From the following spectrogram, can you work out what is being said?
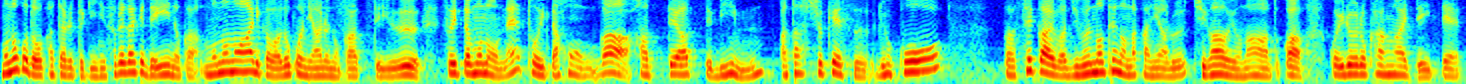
物事を語る時にそれだけでいいのか物のありかはどこにあるのかっていうそういったものをね解いた本が貼ってあって瓶？アタッシュケース旅行？が世界は自分の手の中にある？違うよなとかいろいろ考えていて。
